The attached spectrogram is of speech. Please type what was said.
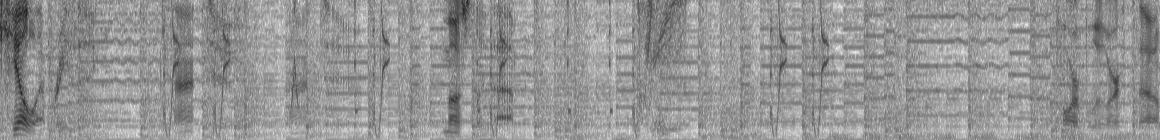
kill everything. That too. That too. Mostly that. The poor Blue Earth, though.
